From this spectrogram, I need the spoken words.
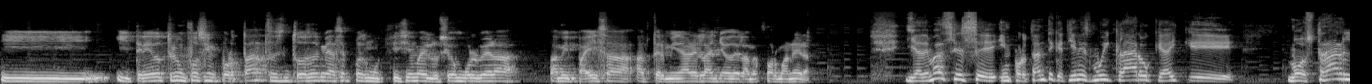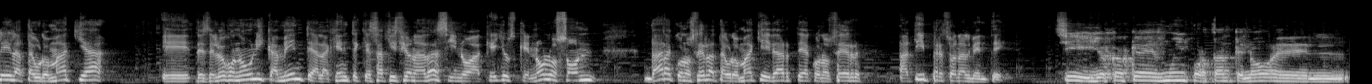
Y, teniendo triunfos importantes, entonces me hace pues muchísima ilusión volver a, a mi país a, terminar el año de la mejor manera. Y además es eh, importante que tienes muy claro que hay que mostrarle la tauromaquia, eh, desde luego no únicamente a la gente que es aficionada, sino a aquellos que no lo son, dar a conocer la tauromaquia y darte a conocer a ti personalmente. Sí, yo creo que es muy importante, ¿no? El,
